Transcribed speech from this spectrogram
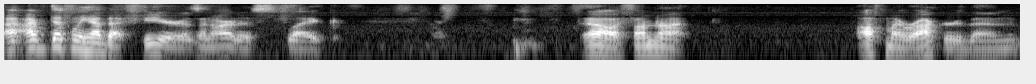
I, I've definitely had that fear as an artist, like, oh, if I'm not off my rocker, then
